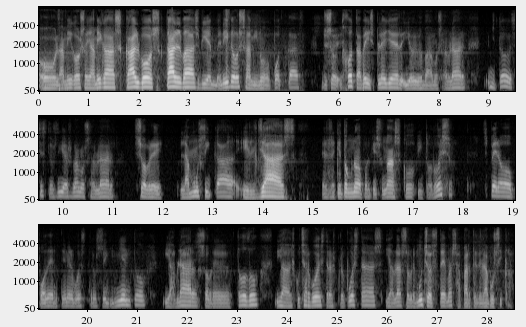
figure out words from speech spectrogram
Hola amigos y amigas, calvos, calvas, bienvenidos a mi nuevo podcast. Yo soy J Player y hoy vamos a hablar, y todos estos días vamos a hablar sobre la música, el jazz, el requetón no porque es un asco y todo eso. Espero poder tener vuestro seguimiento y hablar sobre todo y a escuchar vuestras propuestas y hablar sobre muchos temas aparte de la música.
